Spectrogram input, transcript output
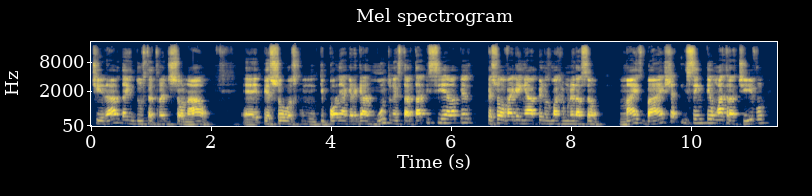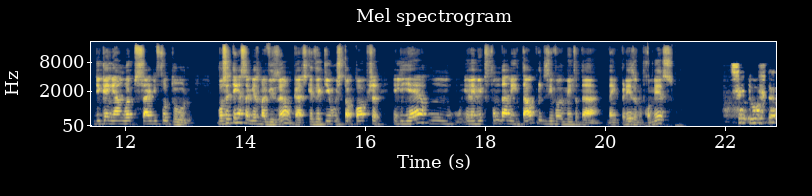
tirar da indústria tradicional é, pessoas com, que podem agregar muito na startup se ela, pessoa vai ganhar apenas uma remuneração mais baixa e sem ter um atrativo de ganhar um upside futuro? Você tem essa mesma visão, Cássio? Quer dizer que o stock option ele é um, elemento fundamental para o desenvolvimento da, da empresa no começo? Sem dúvida,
